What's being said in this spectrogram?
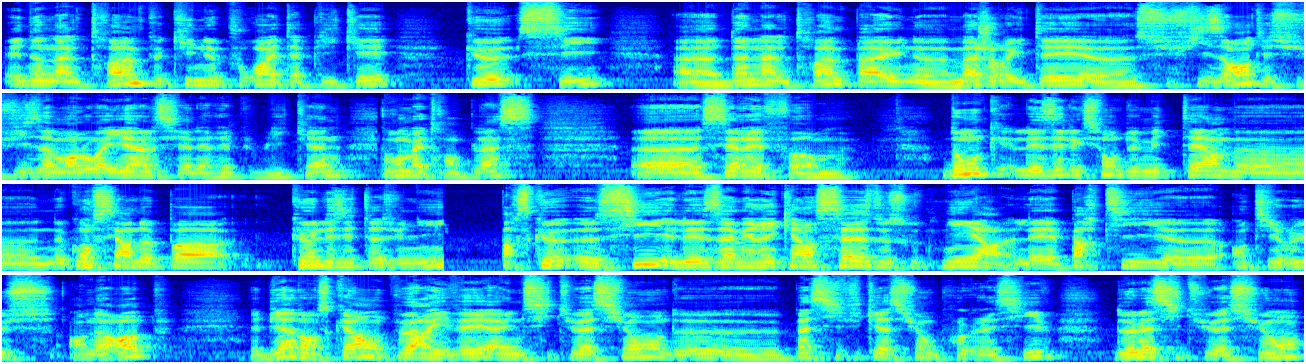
et Donald Trump qui ne pourront être appliquées que si euh, Donald Trump a une majorité euh, suffisante et suffisamment loyale si elle est républicaine pour mettre en place euh, ces réformes. Donc les élections de mi-terme ne concernent pas que les États-Unis, parce que si les Américains cessent de soutenir les partis anti-russes en Europe, eh dans ce cas on peut arriver à une situation de pacification progressive de la situation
